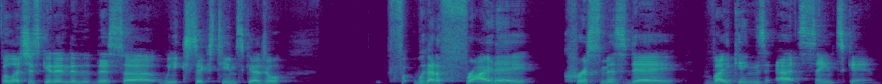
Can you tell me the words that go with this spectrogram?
but let's just get into this uh, week 16 schedule. F- we got a Friday, Christmas Day, Vikings at Saints game.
